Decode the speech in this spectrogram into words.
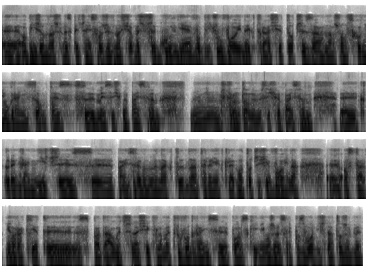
e, obniżą nasze bezpieczeństwo żywnościowe, szczególnie w obliczu wojny, która się toczy za naszą wschodnią granicą. To jest, my jesteśmy państwem mm, frontowym, jesteśmy państwem, e, które graniczy z państwem, na, na terenie którego toczy się wojna. E, ostatnio rakiety spadały 13 kilometrów od granicy polskiej. Nie możemy sobie pozwolić na to, żeby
